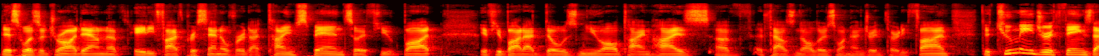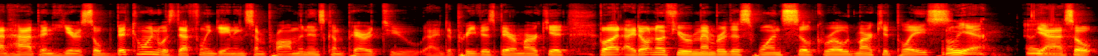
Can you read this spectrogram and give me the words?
This was a drawdown of 85% over that time span. So if you bought if you bought at those new all-time highs of $1000 135 the two major things that happened here so bitcoin was definitely gaining some prominence compared to uh, the previous bear market but i don't know if you remember this one silk road marketplace. Oh yeah. Oh, yeah. yeah so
